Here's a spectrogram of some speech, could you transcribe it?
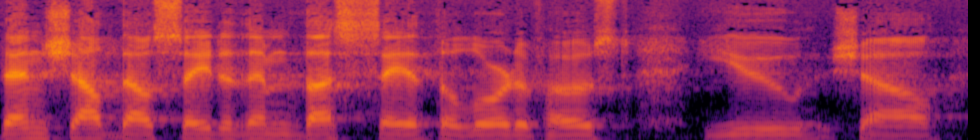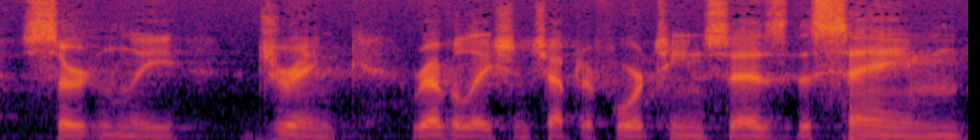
then shalt thou say to them, Thus saith the Lord of hosts, You shall certainly drink. Revelation chapter 14 says, The same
